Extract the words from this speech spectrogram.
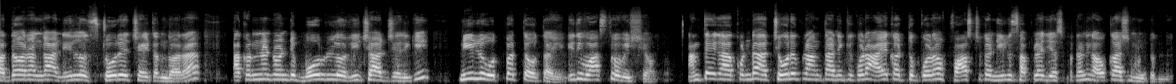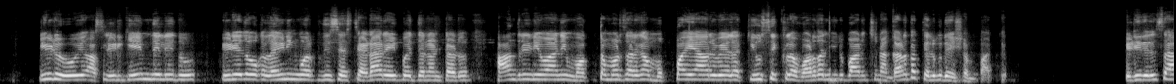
తద్వారంగా ఆ నీళ్ళు స్టోరేజ్ చేయటం ద్వారా అక్కడ ఉన్నటువంటి బోర్డులో రీఛార్జ్ జరిగి నీళ్ళు ఉత్పత్తి అవుతాయి. ఇది వాస్తవ విషయం. అంతేకాకుండా చివరి ప్రాంతానికి కూడా ఆయకట్టుకు కూడా ఫాస్ట్గా నీళ్ళు సప్లై చేసుకోవడానికి అవకాశం ఉంటుంది. వీడు అసలు వీడికి ఏం తెలీదు? వీడేదో ఒక లైనింగ్ వర్క్ తీసేస్తే ఎడారి అయిపోద్ది అని అంటాడు ఆంధ్రీనివాణి మొట్టమొదటిసారిగా ముప్పై ఆరు వేల క్యూసిక్ల వరద నీరు బాధించిన ఘనత తెలుగుదేశం పార్టీ. ఇది తెలుసా?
